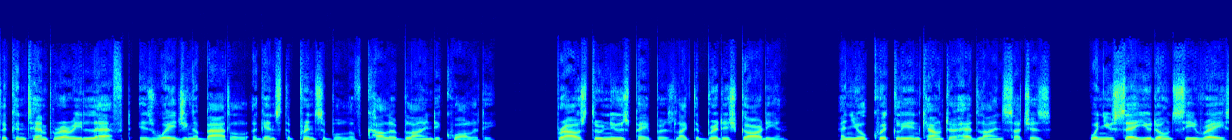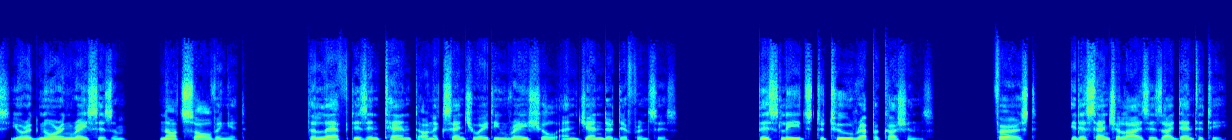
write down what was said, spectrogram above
the contemporary left is waging a battle against the principle of color blind equality. Browse through newspapers like the British Guardian, and you'll quickly encounter headlines such as When you say you don't see race, you're ignoring racism, not solving it the left is intent on accentuating racial and gender differences. This leads to two repercussions. First, it essentializes identity,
